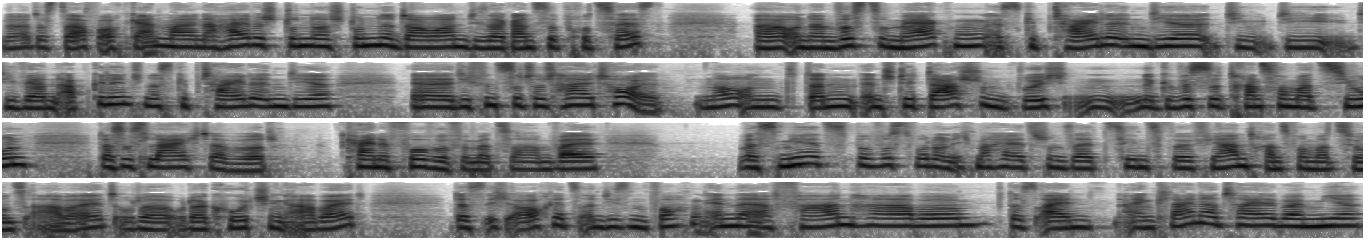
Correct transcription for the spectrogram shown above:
Ne, das darf auch gern mal eine halbe Stunde, Stunde dauern, dieser ganze Prozess. Äh, und dann wirst du merken, es gibt Teile in dir, die, die, die werden abgelehnt und es gibt Teile in dir, äh, die findest du total toll. Ne? Und dann entsteht da schon durch eine gewisse Transformation, dass es leichter wird keine Vorwürfe mehr zu haben, weil was mir jetzt bewusst wurde, und ich mache ja jetzt schon seit 10, 12 Jahren Transformationsarbeit oder, oder Coachingarbeit, dass ich auch jetzt an diesem Wochenende erfahren habe, dass ein, ein kleiner Teil bei mir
